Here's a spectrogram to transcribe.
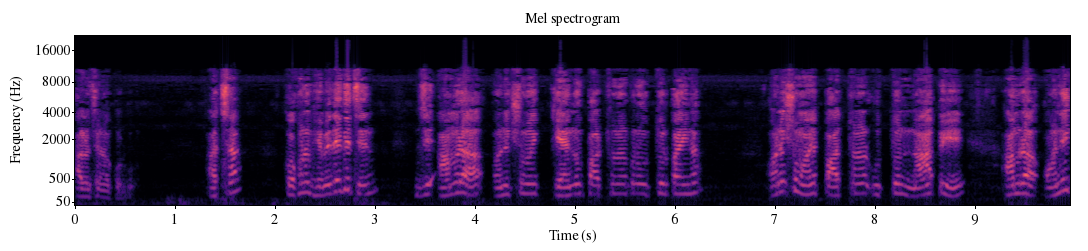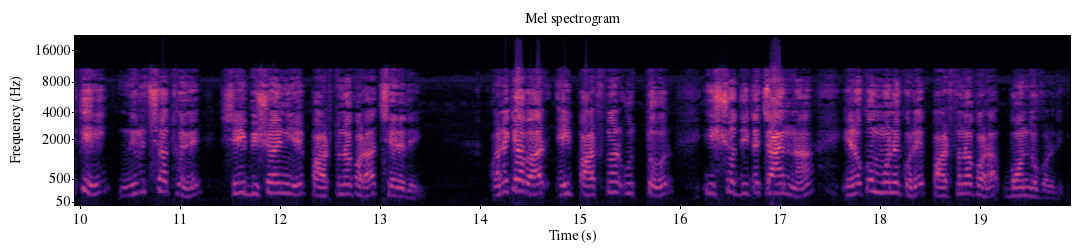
আলোচনা করব। আচ্ছা কখনো ভেবে দেখেছেন যে আমরা অনেক সময় কেন প্রার্থনার কোনো উত্তর পাই না? অনেক সময় প্রার্থনার উত্তর না পেয়ে আমরা অনেকেই নিরুৎসাহ হয়ে সেই বিষয় নিয়ে প্রার্থনা করা ছেড়ে দেই। অনেকে আবার এই প্রার্থনার উত্তর ঈশ্বর দিতে চান না, এরকম মনে করে প্রার্থনা করা বন্ধ করে দিই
